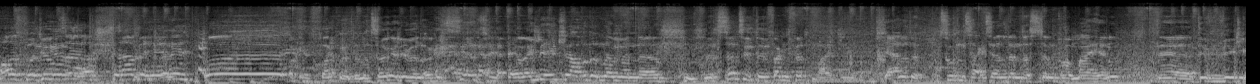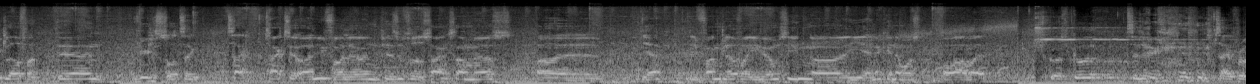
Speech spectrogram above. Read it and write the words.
Årets producer, sammen med hende. Fuck man, den er tung alligevel. Okay, sindssygt. Jeg var ikke lige helt klar på den der, men, uh, men sindssygt, det er fucking fedt. Mig, Jeg er det. Tusind tak til alle dem, der stemte på mig og hende. Det, er- det er vi virkelig glade for. Det er en virkelig stor ting. Tak, tak til Olli for at lave en pissefed sang sammen med os. Og øh, ja, vi er fucking glade for, at I hører musikken, og I anerkender vores hårde arbejde. Skud, skud. Tillykke. tak, bro.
